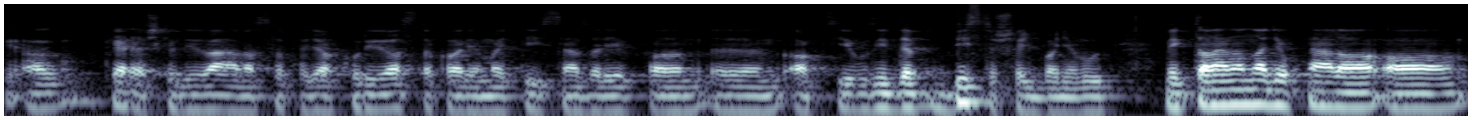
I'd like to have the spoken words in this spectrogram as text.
a kereskedő választhat, hogy akkor ő azt akarja majd 10%-kal akciózni, de biztos, hogy bonyolult. Még talán a nagyoknál a, a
